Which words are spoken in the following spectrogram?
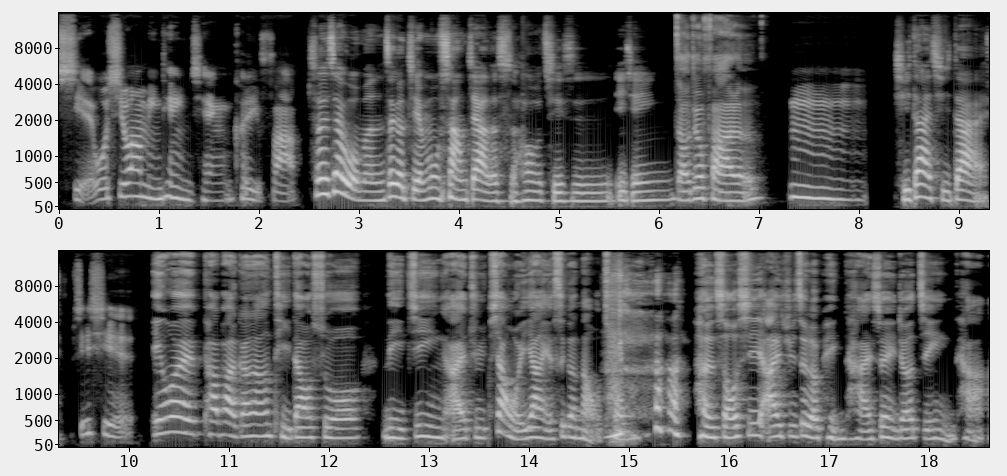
写，我希望明天以前可以发。所以在我们这个节目上架的时候，其实已经早就发了。嗯，期待期待。谢谢。因为 Papa 刚刚提到说，你经营 IG 像我一样也是个脑充，很熟悉 IG 这个平台，所以你就经营它。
